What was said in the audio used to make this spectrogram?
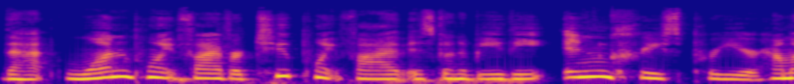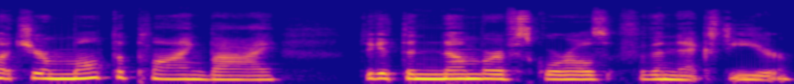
That 1.5 or 2.5 is going to be the increase per year, how much you're multiplying by to get the number of squirrels for the next year.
